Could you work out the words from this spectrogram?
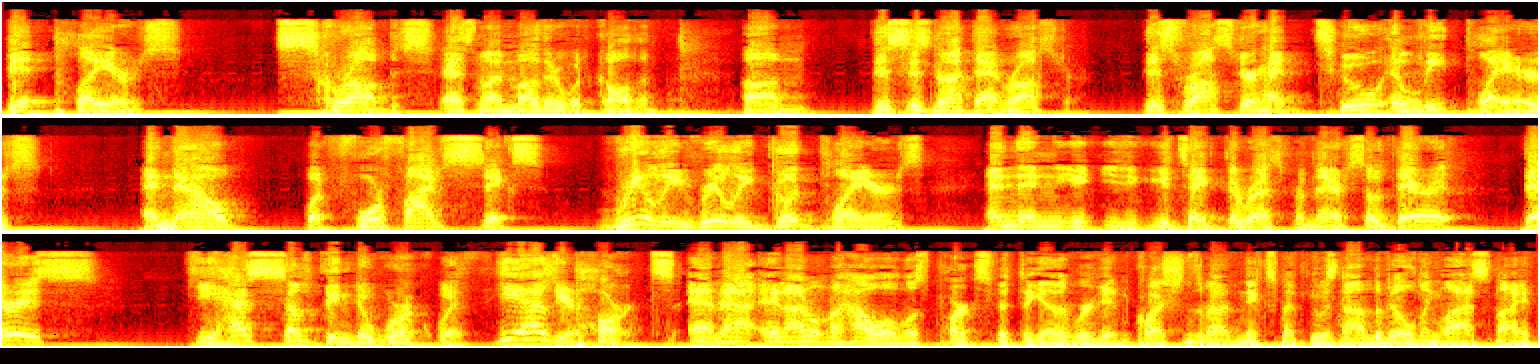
bit players, scrubs, as my mother would call them. Um, this is not that roster. This roster had two elite players, and now what? Four, five, six really, really good players, and then you, you, you take the rest from there. So there, there is he has something to work with. He has here. parts, and I, and I don't know how all those parts fit together. We're getting questions about Nick Smith. He was not in the building last night.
